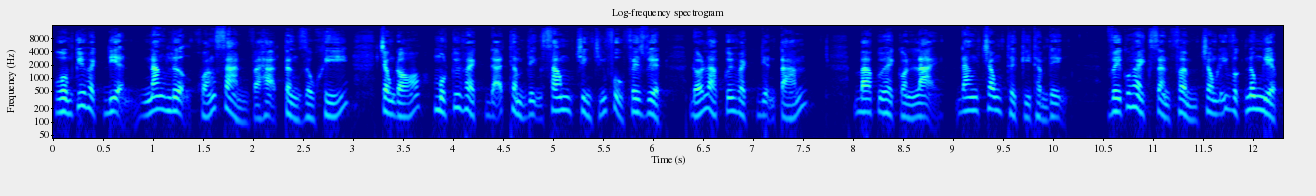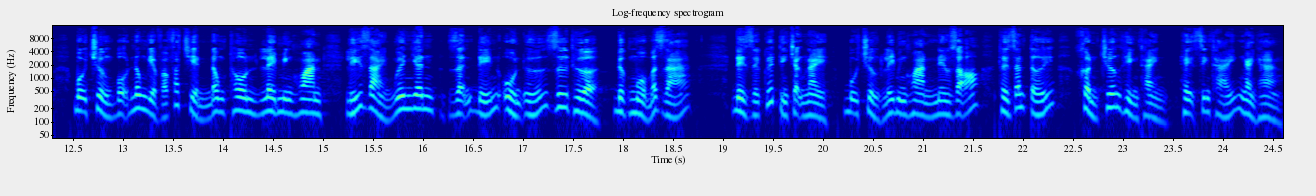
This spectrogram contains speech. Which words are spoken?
gồm quy hoạch điện, năng lượng, khoáng sản và hạ tầng dầu khí. Trong đó, một quy hoạch đã thẩm định xong trình chính phủ phê duyệt, đó là quy hoạch điện 8. Ba quy hoạch còn lại đang trong thời kỳ thẩm định. Về quy hoạch sản phẩm trong lĩnh vực nông nghiệp, Bộ trưởng Bộ Nông nghiệp và Phát triển Nông thôn Lê Minh Hoan lý giải nguyên nhân dẫn đến ùn ứ dư thừa được mùa mất giá. Để giải quyết tình trạng này, Bộ trưởng Lê Minh Hoan nêu rõ thời gian tới khẩn trương hình thành hệ sinh thái ngành hàng.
